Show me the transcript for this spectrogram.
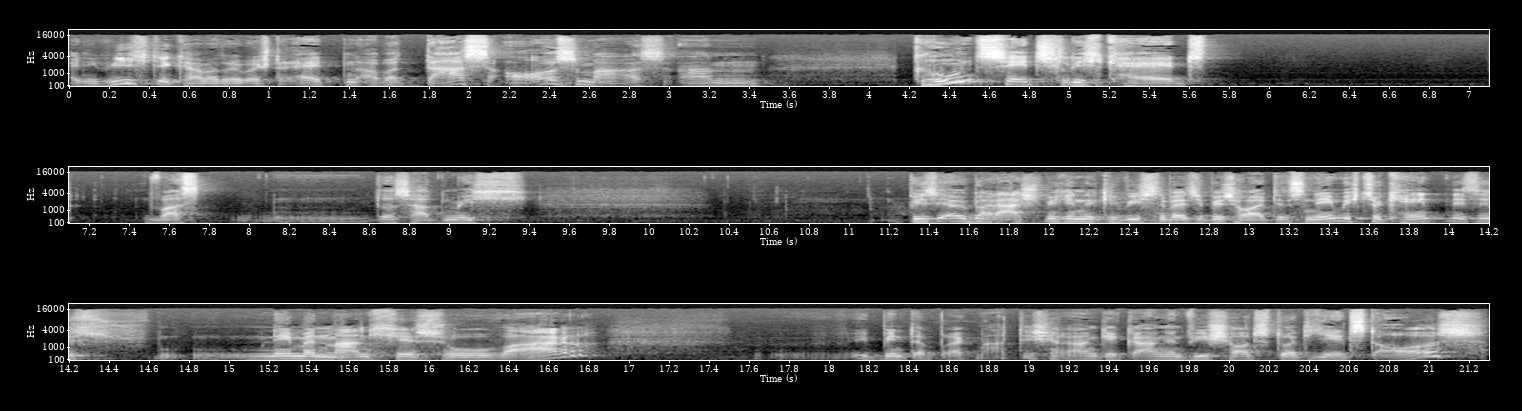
eine wichtige, kann man darüber streiten, aber das Ausmaß an Grundsätzlichkeit, was, das hat mich bisher überrascht mich in einer gewissen Weise bis heute. Das nehme ich zur Kenntnis, es nehmen manche so wahr. Ich bin da pragmatisch herangegangen, wie schaut es dort jetzt aus?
